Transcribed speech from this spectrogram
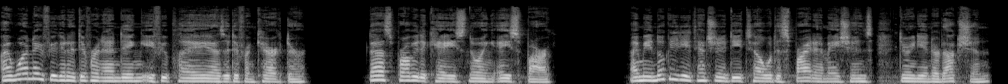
I wonder if you get a different ending if you play as a different character. That's probably the case knowing ACESpark. I mean, look at the attention to detail with the sprite animations during the introduction.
